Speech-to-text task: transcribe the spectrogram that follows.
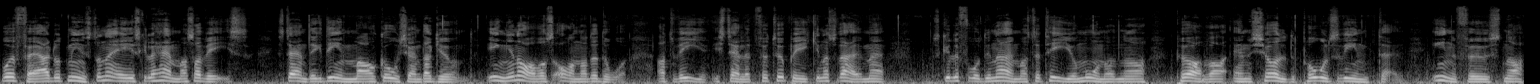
vår färd åtminstone ej skulle hämmas av is, ständig dimma och okända grund. Ingen av oss anade då att vi istället för tropikernas värme skulle få de närmaste tio månaderna pröva en köldpols vinter, infrusna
